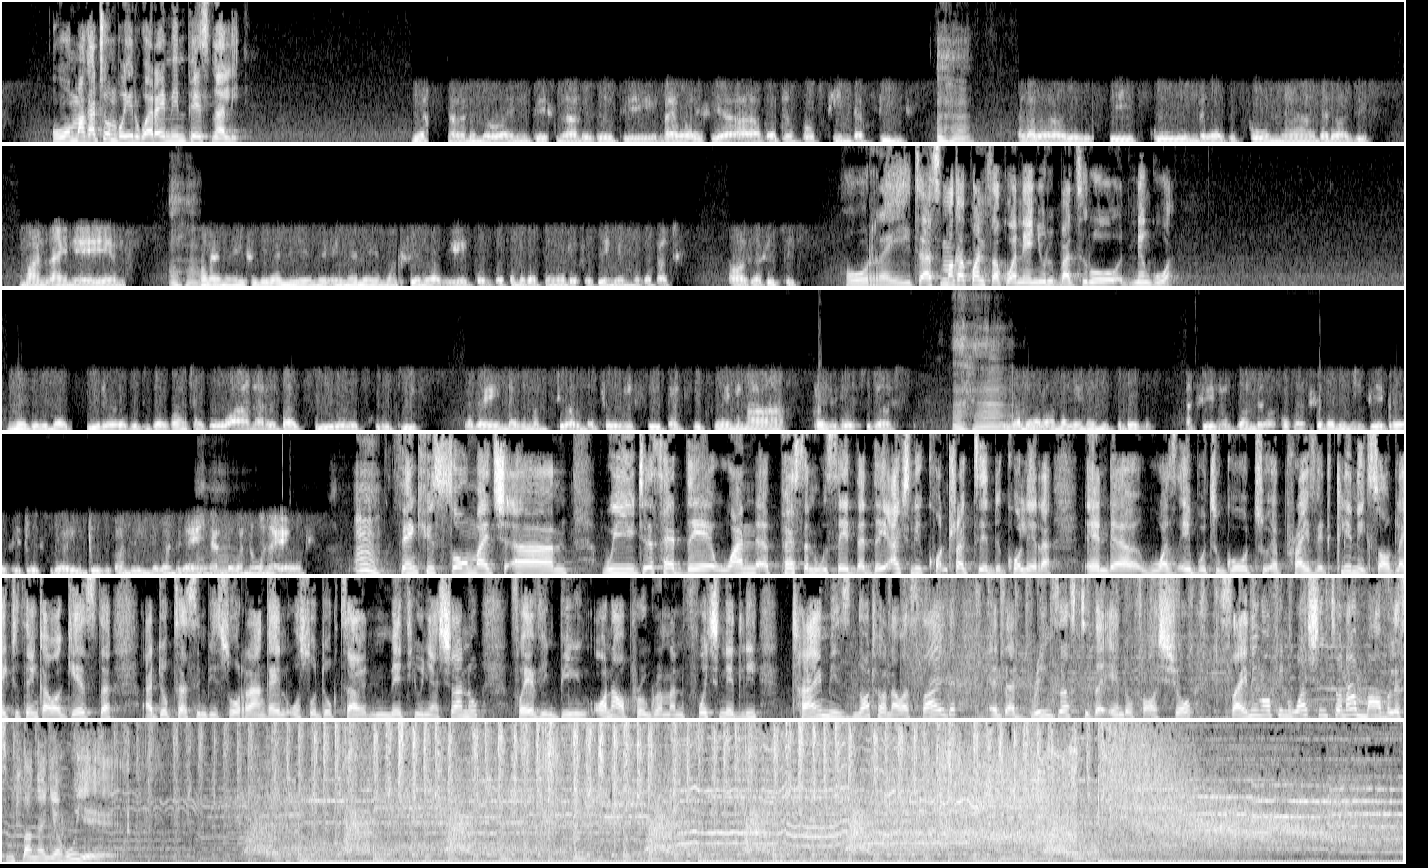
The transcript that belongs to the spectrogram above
Oh, makatomboirwara imimi personally? Yeah, ndakatomborwara imimi personally kuti my wife yakatombopinda bees. ndakarwara uri usiku ndakazopona that was ma9 am mana isiti nani nani am akuseni vakuedza because ndakatongotosobengemuka but i was affected allright asi makakwanisa kuwana nenyu ribatsiro nenguva tinoti rubatsiro rekuti takwanisa kuwana rubatsiro rekuti takaenda kunopiwa rubatsiro rwesui patiri kuve nemaprivate hospitals. Zvadaramba kaenda muzimbabwe afirinokwandaaodakunikprivate hospital iri kudhuzi kwandiri ndokandikaenda ndokandowona health Mm, thank you so much. Um, we just had there one person who said that they actually contracted cholera and uh, was able to go to a private clinic. So I'd like to thank our guest, uh, Dr. Simbiso Ranga, and also Dr. Matthew Nyashanu for having been on our program. Unfortunately, time is not on our side, and that brings us to the end of our show. Signing off in Washington, I'm Marvelous Mhlanga Nyahuye.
